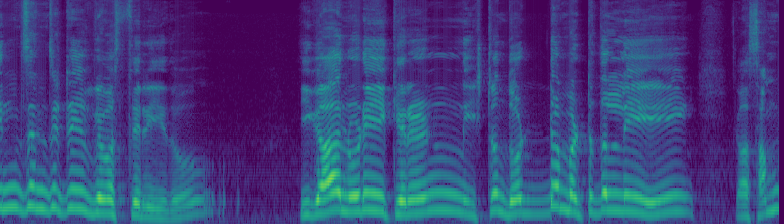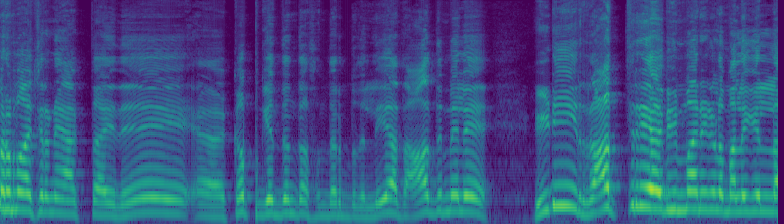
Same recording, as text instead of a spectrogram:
ಇನ್ಸೆನ್ಸಿಟಿವ್ ವ್ಯವಸ್ಥೆ ರೀ ಇದು. ಈಗ ನೋಡಿ ಕಿರಣ್, ಇಷ್ಟೊಂದು ದೊಡ್ಡ ಮಟ್ಟದಲ್ಲಿ ಸಂಭ್ರಮಾಚರಣೆ ಆಗ್ತಾ ಇದೆ. ಕಪ್ ಗೆದ್ದಂಥ ಸಂದರ್ಭದಲ್ಲಿ. ಅದಾದ ಮೇಲೆ ಇಡೀ ರಾತ್ರಿ ಅಭಿಮಾನಿಗಳು ಮಲಗಿಲ್ಲ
